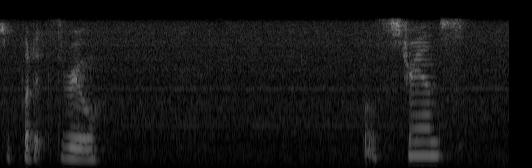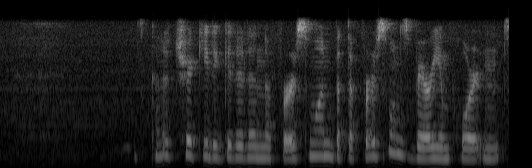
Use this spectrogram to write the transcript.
So put it through both strands. It's kind of tricky to get it in the first one, but the first one's very important.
